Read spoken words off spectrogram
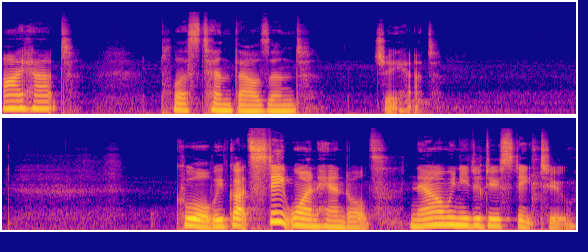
i hat plus 10,000 j hat. Cool, we've got state one handled. Now we need to do state two.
